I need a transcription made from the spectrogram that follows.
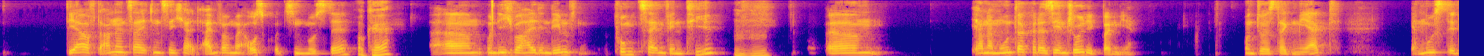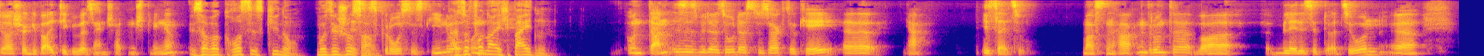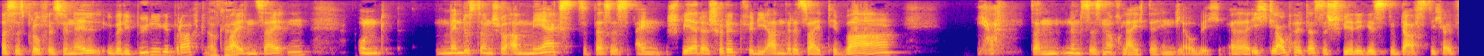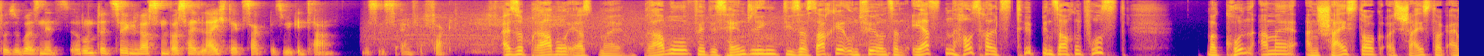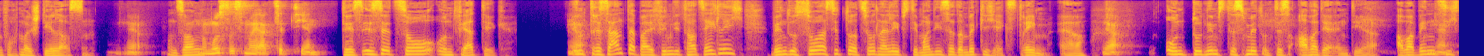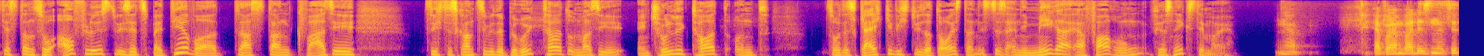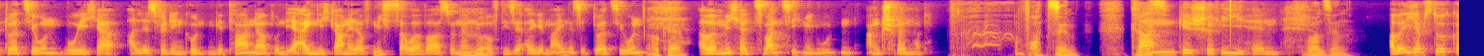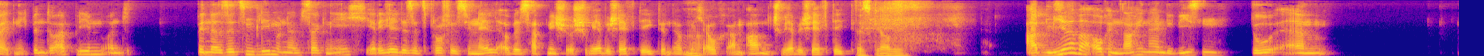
der auf der anderen Seite sich halt einfach mal auskotzen musste. Okay. Ähm, und ich war halt in dem Punkt sein Ventil. Mhm. Ähm, ja, und am Montag hat er sich entschuldigt bei mir. Und du hast da gemerkt, er musste da schon gewaltig über seinen Schatten springen. Ist aber großes Kino, muss ich schon das sagen. Das ist großes Kino. Also von und, euch beiden. Und dann ist es wieder so, dass du sagst, okay, äh, ja, ist halt so. Machst einen Haken drunter, war eine blöde Situation, äh, hast es professionell über die Bühne gebracht, okay. auf beiden Seiten. Und wenn du es dann schon am merkst, dass es ein schwerer Schritt für die andere Seite war, ja, dann nimmst du es noch leichter hin, glaube ich. Äh, ich glaube halt, dass es schwierig ist. Du darfst dich halt vor sowas nicht runterziehen lassen, was halt leichter gesagt ist wie getan. Das ist einfach Fakt. Also bravo erstmal. Bravo für das Handling dieser Sache und für unseren ersten Haushaltstipp in Sachen Frust. Man kann einmal einen Scheißtag als Scheißtag einfach mal stehen lassen. Ja. Und sagen, Man muss das mal akzeptieren. das ist jetzt so und fertig. Ja. Interessant dabei finde ich tatsächlich, wenn du so eine Situation erlebst, ich meine, die ist ja dann wirklich extrem, ja. Ja. Und du nimmst das mit und das arbeitet ja in dir. Aber wenn Ja. sich das dann so auflöst, wie es jetzt bei dir war, dass dann quasi sich das Ganze wieder beruhigt hat und man sich entschuldigt hat und so das Gleichgewicht wieder da ist, dann ist das eine mega Erfahrung fürs nächste Mal. Ja. Ja, vor allem war das eine Situation, wo ich ja alles für den Kunden getan habe und er eigentlich gar nicht auf mich sauer war, sondern Mhm. nur auf diese allgemeine Situation, Okay. aber mich halt 20 Minuten angeschrien hat. Wahnsinn. Krass. Angeschrien. Wahnsinn. Aber ich habe es durchgehalten. Ich bin dort geblieben und bin da sitzen geblieben und habe gesagt, nee, ich regel das jetzt professionell, aber es hat mich schon schwer beschäftigt und hat Ja. mich auch am Abend schwer beschäftigt. Das glaube ich. Hat mir aber auch im Nachhinein bewiesen, du, ähm,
